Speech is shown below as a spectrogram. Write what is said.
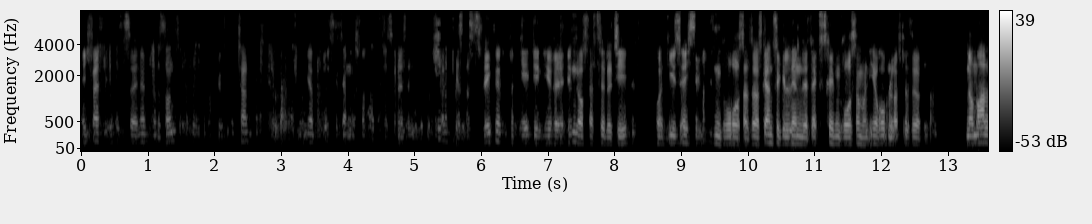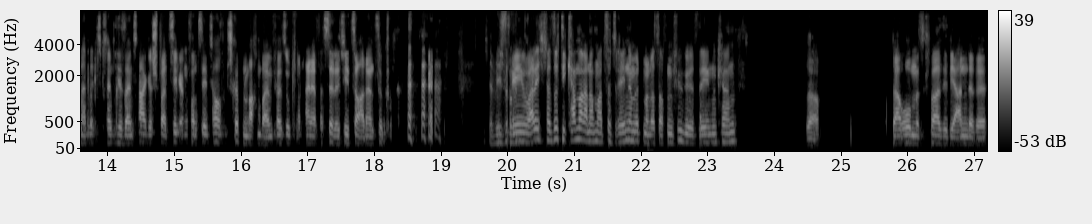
Ich weiß nicht, ob es so erinnert, wie das sonst Stadt, ja, das ist ja das Stadt ist, es regnet und geht in ihre Indoor-Facility und die ist echt riesengroß. Also das ganze Gelände ist extrem groß, wenn man hier rumläuft. Also normaler Mensch könnte hier seinen Tagesspaziergang von 10.000 Schritten machen beim Versuch von einer Facility zur anderen zu gucken. Ich so, drehe, weil ich versuche die Kamera nochmal zu drehen, damit man das auf dem Hügel sehen kann. So, da oben ist quasi die andere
